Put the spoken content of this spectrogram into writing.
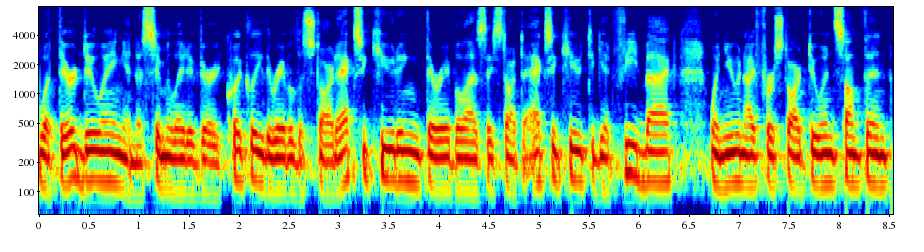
what they're doing and assimilate it very quickly. They're able to start executing. They're able, as they start to execute, to get feedback. When you and I first start doing something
